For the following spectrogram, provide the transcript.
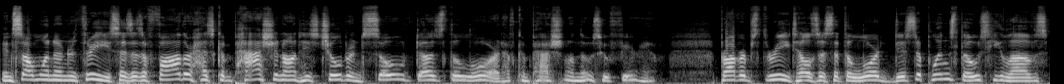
In Psalm 103, he says, As a father has compassion on his children, so does the Lord have compassion on those who fear him. Proverbs 3 tells us that the Lord disciplines those he loves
